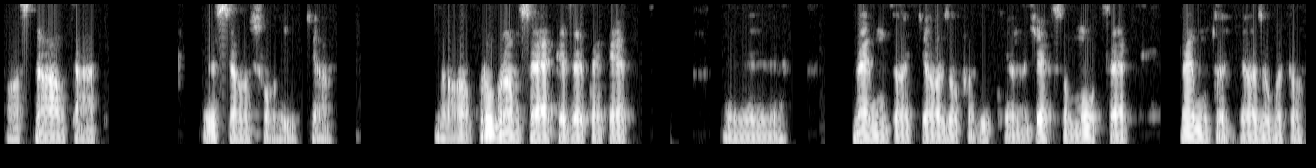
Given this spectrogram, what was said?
használatát, összehasonlítja a program szerkezeteket, megmutatja azokat, itt jön a Jackson módszer, megmutatja azokat a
